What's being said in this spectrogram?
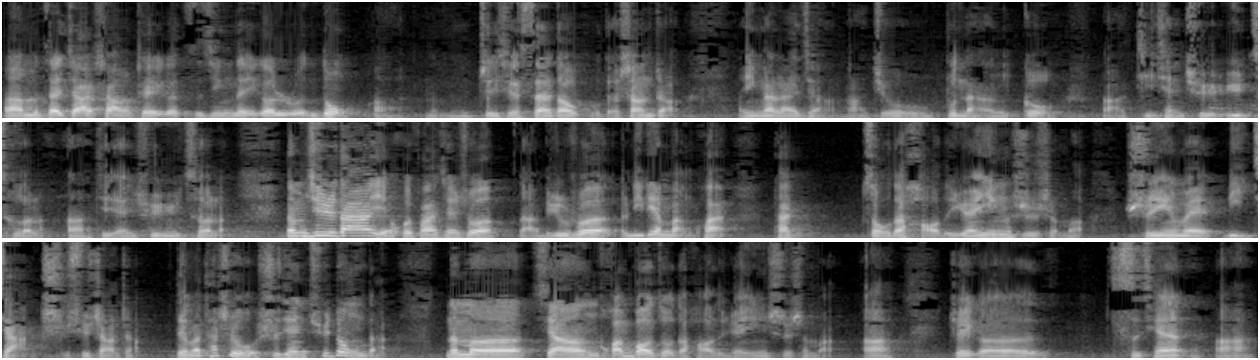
那么再加上这个资金的一个轮动啊，那么这些赛道股的上涨，应该来讲啊，就不能够啊提前去预测了啊，提前去预测了。那么其实大家也会发现说啊，比如说锂电板块它走的好的原因是什么？是因为锂价持续上涨，对吧？它是有时间驱动的。那么像环保走的好的原因是什么啊？这个此前啊。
